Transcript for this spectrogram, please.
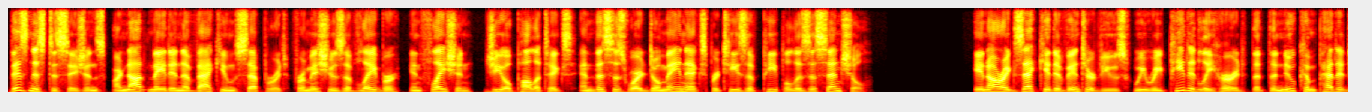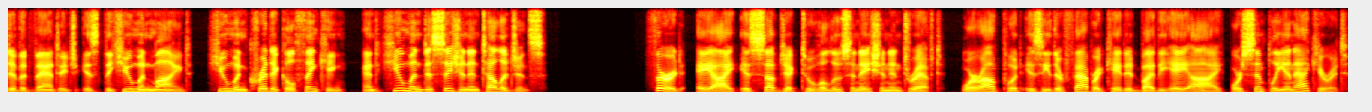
Business decisions are not made in a vacuum separate from issues of labor, inflation, geopolitics, and this is where domain expertise of people is essential. In our executive interviews, we repeatedly heard that the new competitive advantage is the human mind, human critical thinking, and human decision intelligence. Third, AI is subject to hallucination and drift, where output is either fabricated by the AI or simply inaccurate.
